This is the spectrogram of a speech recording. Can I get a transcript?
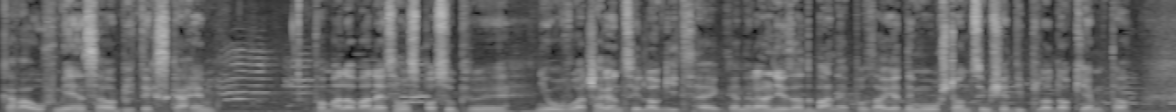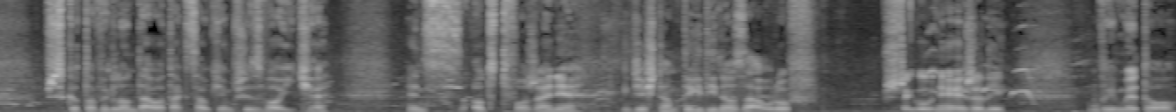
kawałów mięsa obitych skajem. Pomalowane są w sposób y, nieuwłaczający logice, generalnie zadbane. Poza jednym łuszczącym się diplodokiem to wszystko to wyglądało tak całkiem przyzwoicie. Więc odtworzenie gdzieś tam tych dinozaurów, szczególnie jeżeli mówimy to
